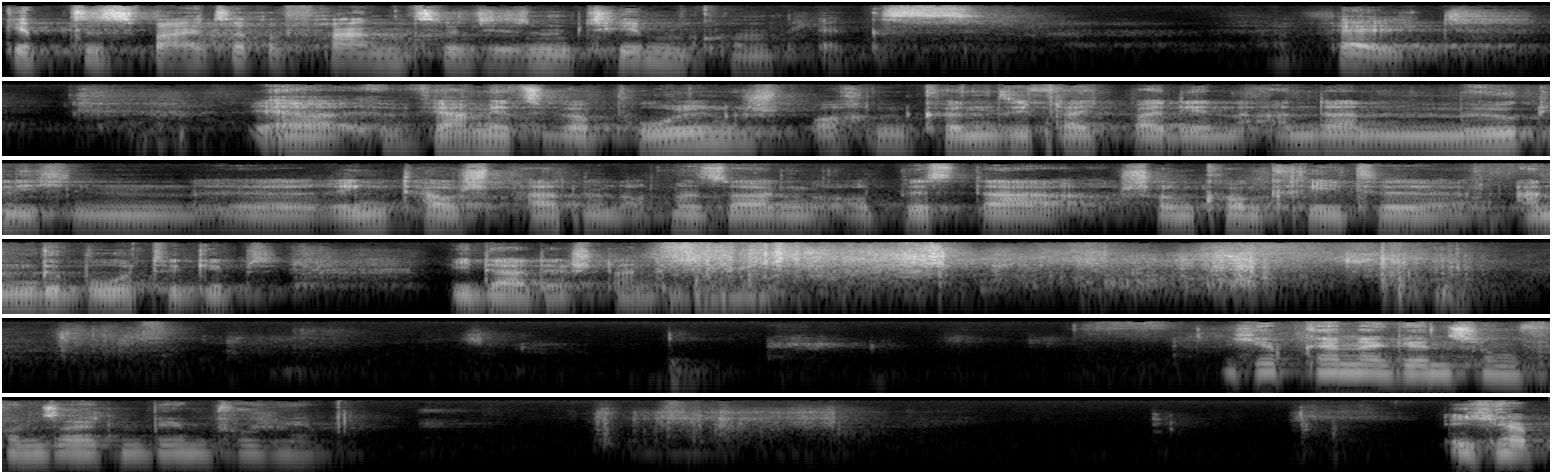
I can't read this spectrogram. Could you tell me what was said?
Gibt es weitere Fragen zu diesem Themenkomplex? Herr Feld. Ja, wir haben jetzt über Polen gesprochen. Können Sie vielleicht bei den anderen möglichen äh, Ringtauschpartnern auch mal sagen, ob es da schon konkrete Angebote gibt, wie da der Stand ist? Ich habe keine Ergänzung von Seiten BMVG. Ich habe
